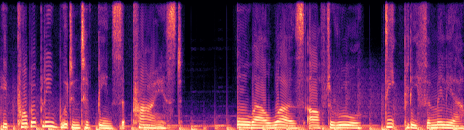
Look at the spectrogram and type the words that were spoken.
he probably wouldn't have been surprised. Orwell was, after all, deeply familiar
